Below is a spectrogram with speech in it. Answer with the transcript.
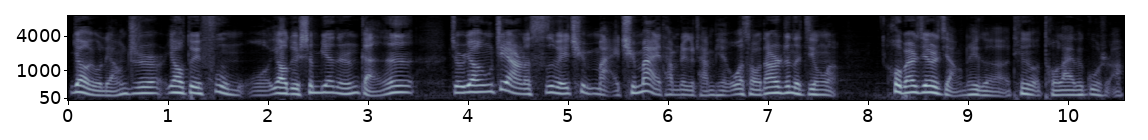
要有良知，要对父母，要对身边的人感恩，就是要用这样的思维去买去卖他们这个产品。我操，我当时真的惊了。后边接着讲这个听友投来的故事啊。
